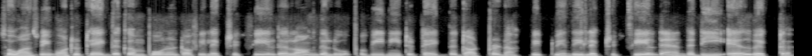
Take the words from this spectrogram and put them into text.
So once we want to take the component of electric field along the loop, we need to take the dot product between the electric field and the dl vector.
